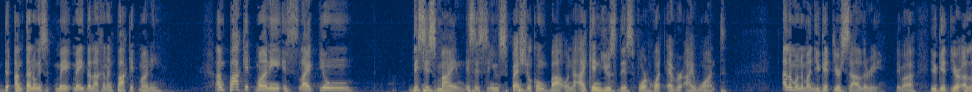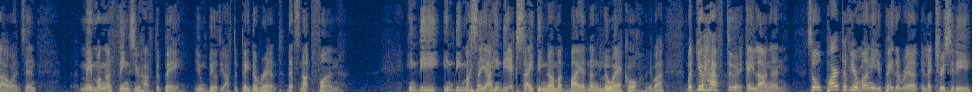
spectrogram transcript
the, ang tanong is, may, may dala ka ng pocket money? Ang pocket money is like yung this is mine. This is yung special kong baon na I can use this for whatever I want. Alam mo naman, you get your salary, di ba? You get your allowance. And may mga things you have to pay. Yung bills, you have to pay the rent. That's not fun. Hindi, hindi masaya, hindi exciting na magbayad ng loeco, di ba? But you have to, eh, kailangan. So part of your money, you pay the rent, electricity,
